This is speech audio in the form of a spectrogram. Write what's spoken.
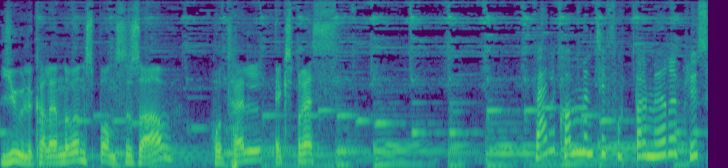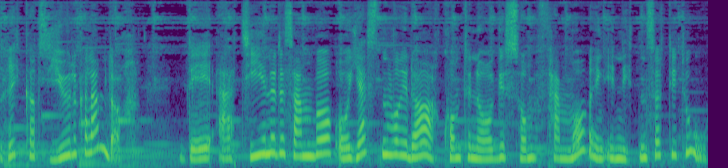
Julekalenderen sponses av Hotell Ekspress. Velkommen til Fotballmødre pluss Rikards julekalender. Det er 10. desember, og gjesten vår i dag kom til Norge som femåring i 1972.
